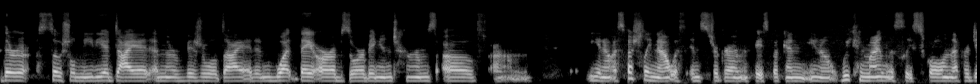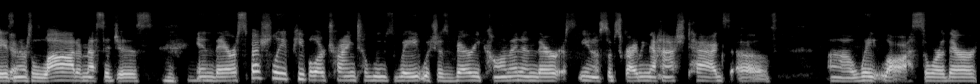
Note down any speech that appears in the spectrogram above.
their social media diet and their visual diet and what they are absorbing in terms of um, you know especially now with instagram and facebook and you know we can mindlessly scroll on that for days yeah. and there's a lot of messages mm-hmm. in there especially if people are trying to lose weight which is very common and they're you know subscribing to hashtags of uh, weight loss or they're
